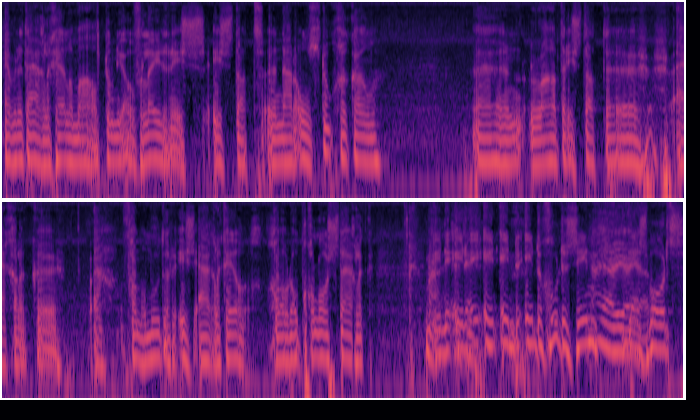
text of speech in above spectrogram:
hebben we het eigenlijk helemaal, toen hij overleden is, is dat eh, naar ons toegekomen. En later is dat eh, eigenlijk eh, ja, van mijn moeder is eigenlijk heel gewoon opgelost eigenlijk. Maar in, de, in, in, in, de, in de goede zin Ja, ja, ja, ja. des woords.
